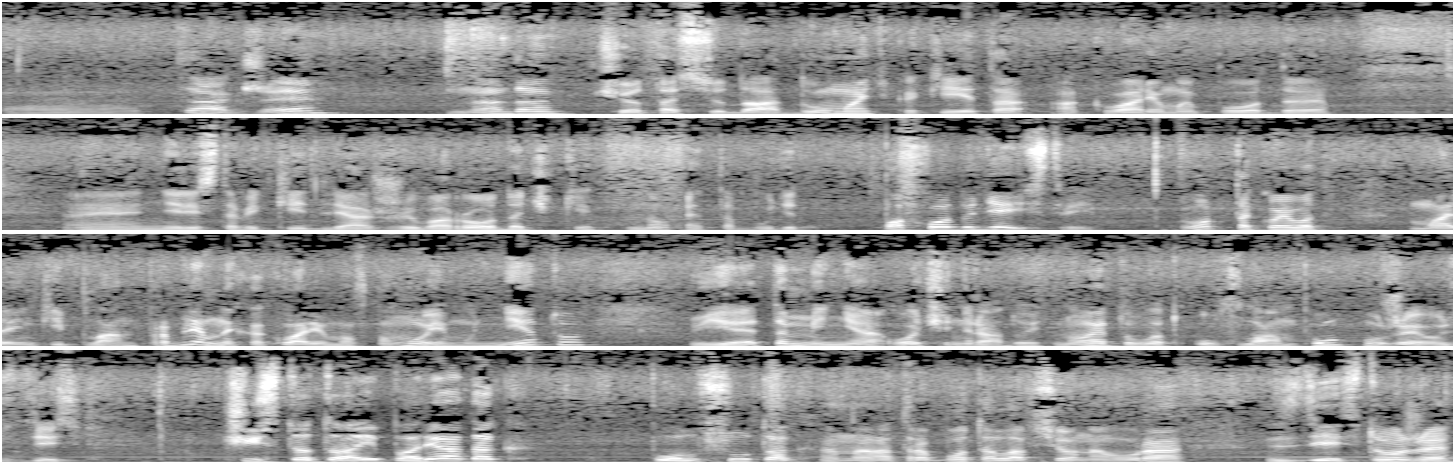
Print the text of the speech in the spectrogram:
Э, также надо что-то сюда думать, какие-то аквариумы под э, нерестовики для живородочки. Но это будет по ходу действий. Вот такой вот маленький план. Проблемных аквариумов, по-моему, нету. И это меня очень радует. Но эту вот уф-лампу уже вот здесь чистота и порядок. Полсуток она отработала, все на ура. Здесь тоже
